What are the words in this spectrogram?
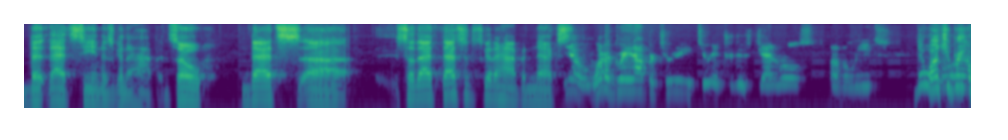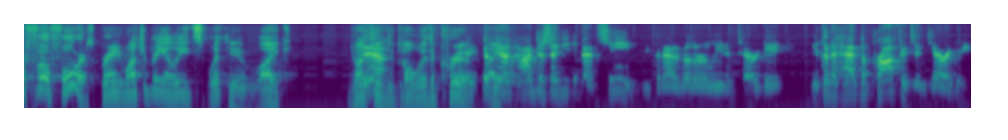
That that scene is gonna happen. So that's uh, so that that's what's gonna happen next. Yeah, what a great opportunity to introduce generals of elites. Yeah, why don't you bring a full force? Bring why don't you bring elites with you? Like, why don't Yeah. to go with a crew? It could be. Like, A, I'm just saying, even that scene, you could add another elite interrogate. You could have had the prophets interrogate.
